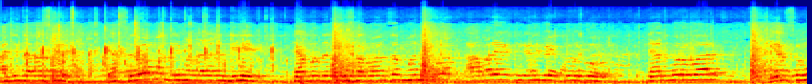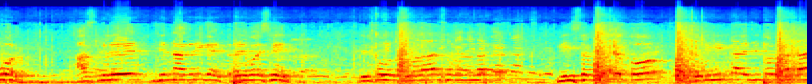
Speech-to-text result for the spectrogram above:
अजितदादा साहेब या सर्व मंत्रिमंडळाने दिले. त्याबद्दल मी सर्वांचं मनपूर्वक आभार या ठिकाणी व्यक्त करतो. त्याचबरोबर या समोर असलेले जे नागरिक आहेत रहिवासी आहेत तुम्हाला सगळ्यांना मी शब्द देतो कधीही काळजी करू नका.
